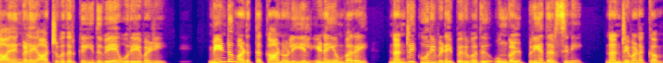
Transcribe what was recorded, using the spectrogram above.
காயங்களை ஆற்றுவதற்கு இதுவே ஒரே வழி. மீண்டும் அடுத்த காணொளியில் இணையும் வரை நன்றி கூறி விடைபெறுவது உங்கள் பிரியதர்சினி. நன்றி வணக்கம்.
